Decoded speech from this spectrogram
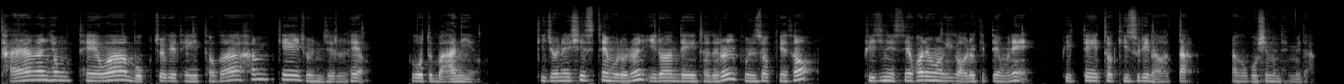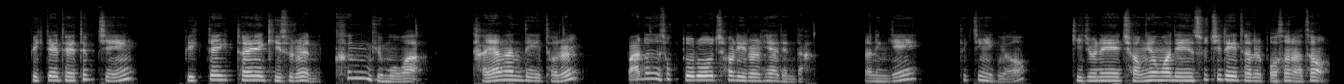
다양한 형태와 목적의 데이터가 함께 존재를 해요. 그것도 많이요. 기존의 시스템으로는 이러한 데이터들을 분석해서 비즈니스에 활용하기가 어렵기 때문에 빅데이터 기술이 나왔다 라고 보시면 됩니다. 빅데이터의 특징, 빅데이터의 기술은 큰 규모와 다양한 데이터를 빠른 속도로 처리를 해야 된다 라는 게 특징이고요. 기존의 정형화된 수치 데이터를 벗어나서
